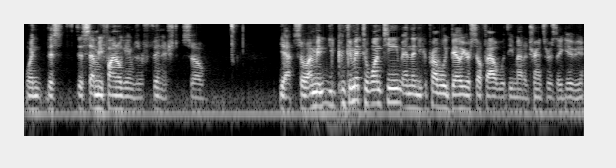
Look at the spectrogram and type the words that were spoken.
when this the semifinal games are finished. So Yeah, so I mean, you can commit to one team, and then you could probably bail yourself out with the amount of transfers they give you.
